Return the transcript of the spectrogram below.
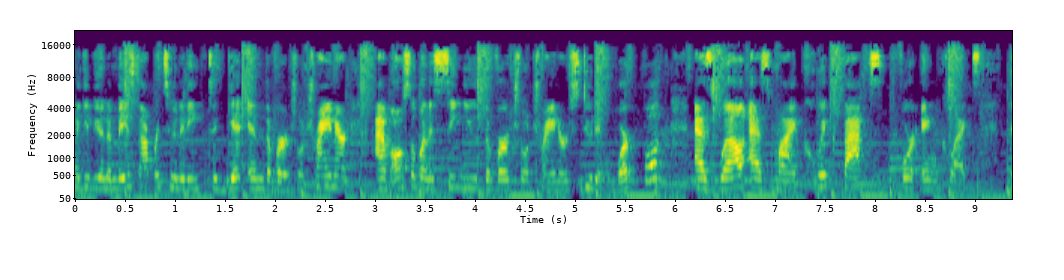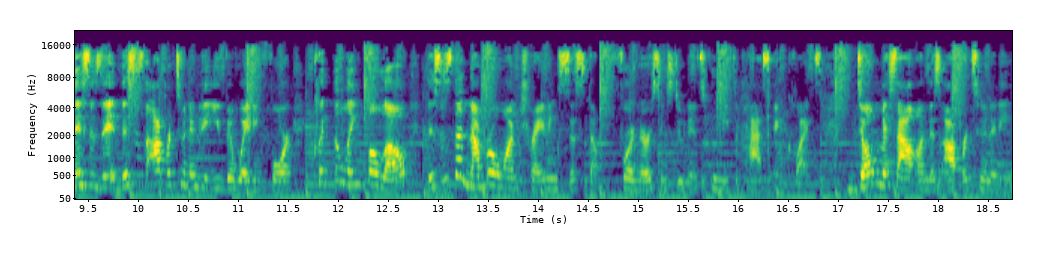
to give you an amazing opportunity to get in the virtual trainer. I'm also to send you the virtual trainer student workbook as well as my quick facts for NCLEX. This is it. This is the opportunity that you've been waiting for. Click the link below. This is the number one training system for nursing students who need to pass NCLEX. Don't miss out on this opportunity.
